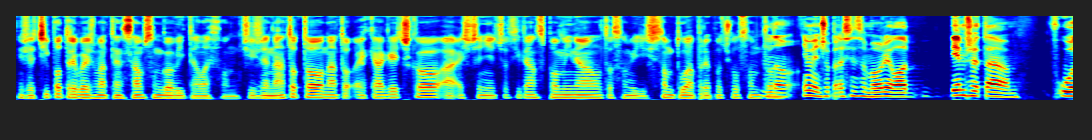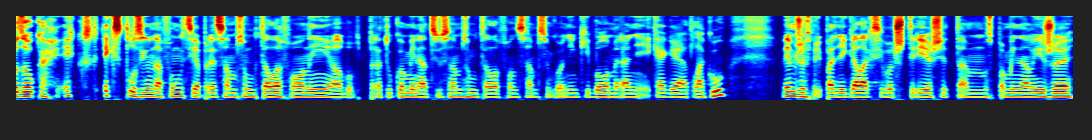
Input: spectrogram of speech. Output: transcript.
že či potrebuješ mať ten Samsungový telefón. Čiže na toto, na to EKGčko a ešte niečo si tam spomínal, to som vidíš, som tu a prepočul som to. No, neviem, čo presne som hovoril, ale viem, že tá v úvodzovkách ex- exkluzívna funkcia pre Samsung telefóny alebo pre tú kombináciu Samsung telefón, Samsung hodinky bolo meranie EKG a tlaku. Viem, že v prípade Galaxy Watch 4 ešte tam spomínali, že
